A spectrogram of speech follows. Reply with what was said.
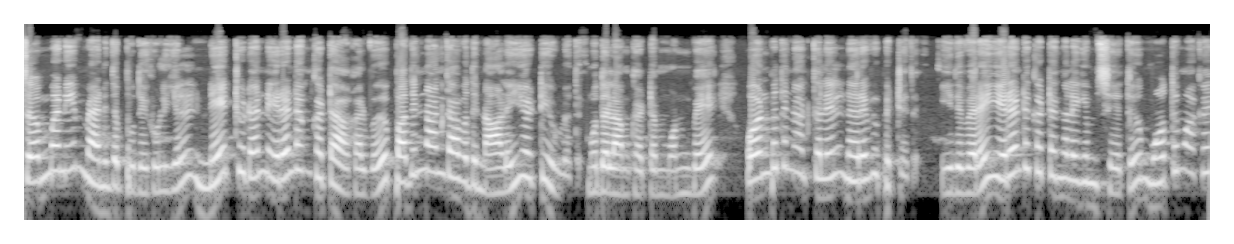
செம்மணி மனித புதைகுழியில் நேற்றுடன் இரண்டாம் கட்ட அகழ்வு பதினான்காவது நாளை எட்டியுள்ளது. முதலாம் கட்டம் முன்பே ஒன்பது நாட்களில் நிறைவு பெற்றது. இதுவரை இரண்டு கட்டங்களையும் சேர்த்து மொத்தமாக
